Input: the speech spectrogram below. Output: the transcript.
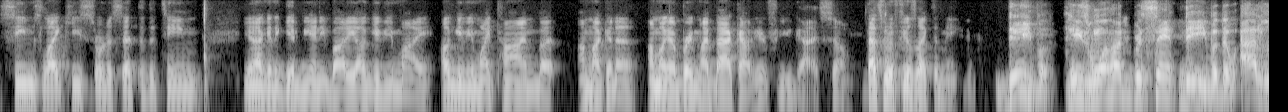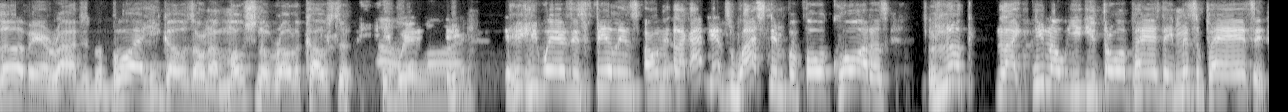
seems like he's sort of said to the team, "You're not going to give me anybody. I'll give you my I'll give you my time, but I'm not gonna I'm not gonna bring my back out here for you guys." So that's what it feels like to me. Diva. He's 100% diva. The- I love Aaron Rodgers, but boy, he goes on an emotional roller coaster. He, Oh, wear- Lord. he, he wears his feelings on it. Like I just watched him for four quarters look like you know, you, you throw a pass, they miss a pass, and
